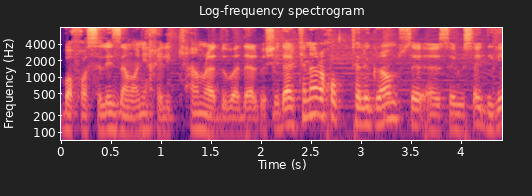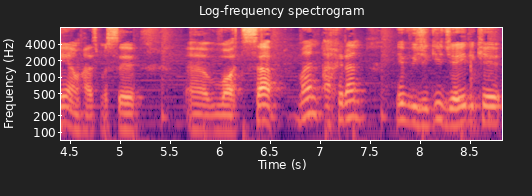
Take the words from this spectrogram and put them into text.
با فاصله زمانی خیلی کم رد و بدل بشه. در کنار خب تلگرام سرویس های دیگه هم هست مثل واتساپ. من اخیرا یه ویژگی جدیدی که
